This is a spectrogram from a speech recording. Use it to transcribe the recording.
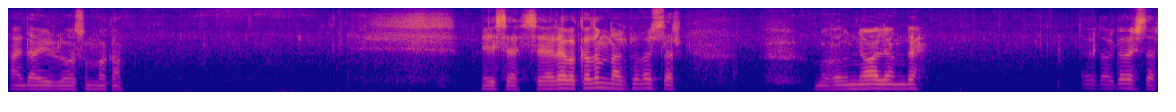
Hadi hayırlı olsun bakalım. Neyse seyre bakalım da arkadaşlar. Bakalım ne alemde. Evet arkadaşlar.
